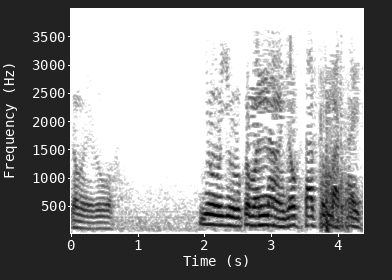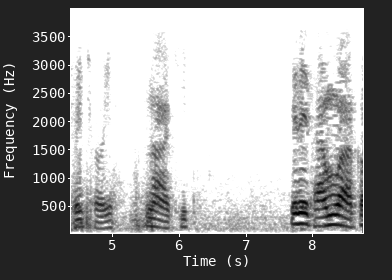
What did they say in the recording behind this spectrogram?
ก็ไม่รู้ อยู่ๆก็มานั่งยกทรัพย์สมบัติให้เฉยๆ น่าคิด จะได้ถามว่าก็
